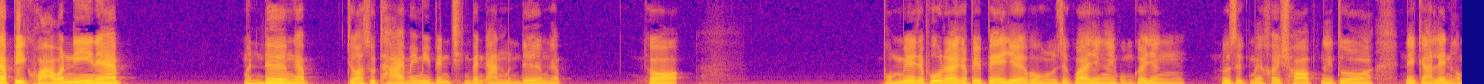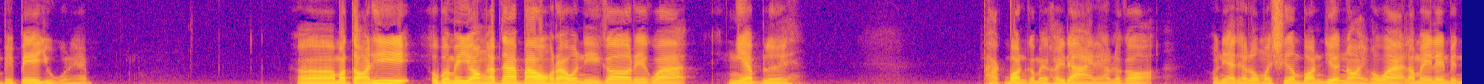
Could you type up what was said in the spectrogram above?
ครับปีกขวาวันนี้นะครับ เหมือนเดิมครับ จังหวะสุดท้ายไม่มีเป็นชิ้นเป็นอันเหมือนเดิมครับ ก็ ผมไม่จะพูดอะไรกับเปเป้เยอะเพราะผมรู้สึกว่ายังไงผมก็ยังรู้สึกไม่ค่อยชอบในตัวในการเล่นของเปเป้อยู่นะครับเอ่อมาต่อที่โอบามยองครับหน้าเป้าของเราวันนี้ก็เรียกว่าเงียบเลย พักบอลก็ไม่ค่อยได้นะครับ แล้วก็วันนี้อาจจะลงมาเชื่อมบอลเยอะหน่อยเพราะว่าเราไม่เล่นเป็น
